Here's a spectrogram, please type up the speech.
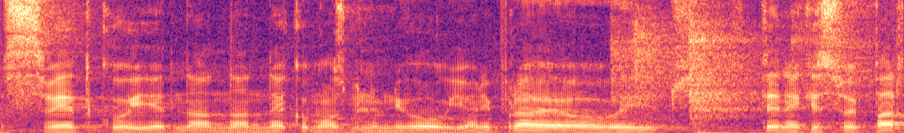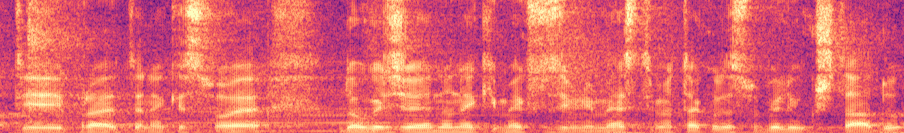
svet koji je na, na nekom ozbiljnom nivou i oni prave ovaj, te neke svoje partije i prave te neke svoje događaje na nekim ekskluzivnim mestima, tako da smo bili u Kštadu,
